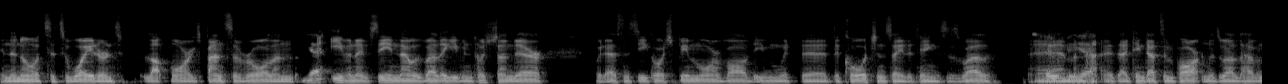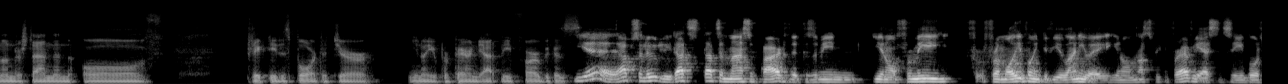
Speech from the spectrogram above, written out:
in the notes, it's a wider and a lot more expansive role. And yeah. even I'm seeing now as well, they even touched on there with S&C coach being more involved, even with the the coaching side of things as well. Um, yeah. I think that's important as well to have an understanding of particularly the sport that you're you know you're preparing the athlete for because yeah absolutely that's that's a massive part of it because i mean you know for me for, from my point of view anyway you know i'm not speaking for every S&C but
